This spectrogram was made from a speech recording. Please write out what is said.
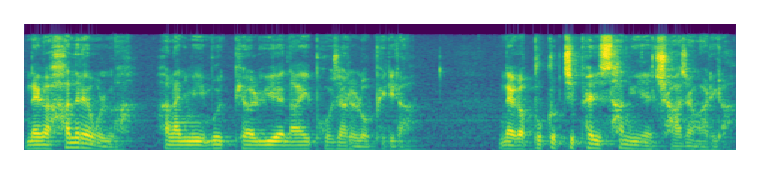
내가 하늘에 올라 하나님이 묻별 위에 나의 보좌를 높이리라 내가 북극 지폐의 산 위에 좌정하리라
